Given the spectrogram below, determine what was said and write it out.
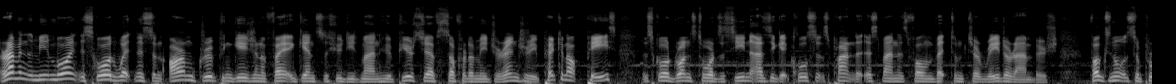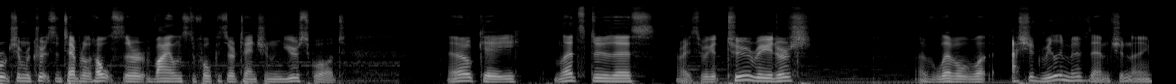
Arriving at the meeting point, the squad witnessed an armed group engage in a fight against the hooded man who appears to have suffered a major injury. Picking up pace, the squad runs towards the scene. As they get closer, it's apparent that this man has fallen victim to a raider ambush. Thugs notice approach and recruits and temporarily halts their violence to focus their attention on your squad. Okay, let's do this. Alright, so we get two raiders of level one. I should really move them, shouldn't I?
